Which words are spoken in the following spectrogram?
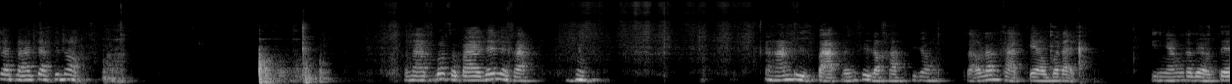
สบายจ้ะพี่น้องขนาดว่าสบายได้เลยค่ะ อาหารถือปากนั่นสิหรอค่ะพี่น้องสาวร่างขาดแก้วบ่ได้กินยังก็แล้วแต่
